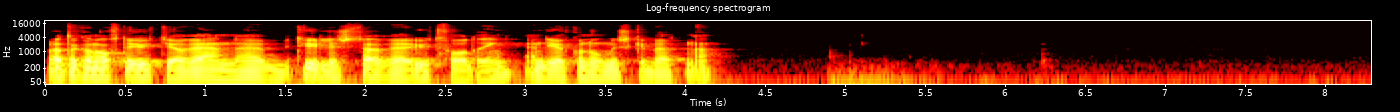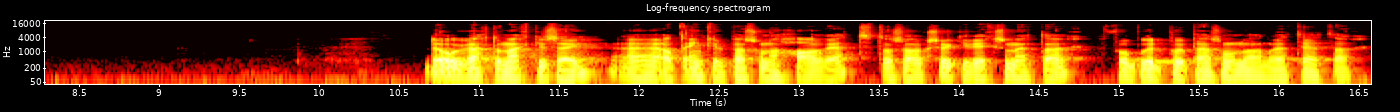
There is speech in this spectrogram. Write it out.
Og Dette kan ofte utgjøre en eh, betydelig større utfordring enn de økonomiske bøtene. Det er òg verdt å merke seg eh, at enkeltpersoner har rett til å saksøke virksomheter for brudd på personvernrettigheter.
